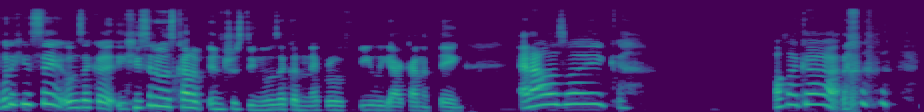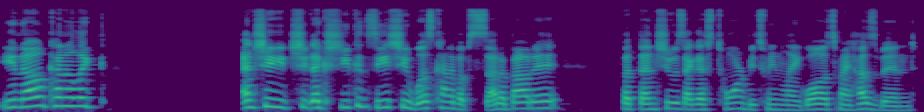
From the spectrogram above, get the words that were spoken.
what did he say? It was like a he said it was kind of interesting. It was like a necrophilia kind of thing. And I was like, oh my god. you know, kind of like and she she like she, you can see she was kind of upset about it, but then she was I guess torn between like, well, it's my husband,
